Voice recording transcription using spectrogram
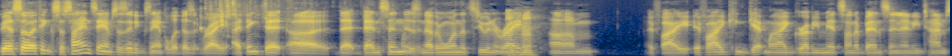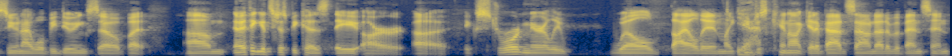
yeah, so I think so. Science Amps is an example that does it right. I think that uh, that Benson is another one that's doing it right. Mm-hmm. Um, if I if I can get my grubby mitts on a Benson anytime soon, I will be doing so. But um, and I think it's just because they are uh, extraordinarily well dialed in. Like Yeah. you just cannot get a bad sound out of a Benson.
